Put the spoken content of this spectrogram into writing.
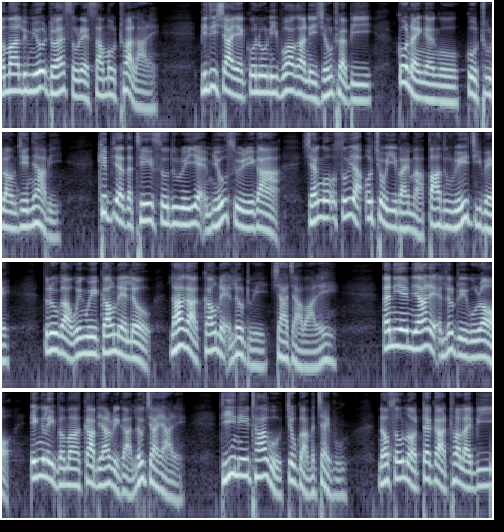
ဗမာလူမျိုးအတွက်ဆိုတဲ့စာမုတ်ထွက်လာတယ်။ ဗြိတိရှရဲ့ကိုလိုနီဘဝကနေရုံးထွက်ပြီးကိုယ့်နိုင်ငံကိုကိုယ်ထူထောင်ခြင်းညပြီ။ခစ်ပြတ်တထေးဆိုသူတွေရဲ့အမျိုးအဆွေတွေကရန်ကုန်အစိုးရအုပ်ချုပ်ရေးပိုင်းမှာပါသူတွေကြီးပဲသူတို့ကဝင်ငွေကောင်းတဲ့အလုပ်လာကကောင်းတဲ့အလုပ်တွေရကြပါတယ်အန်ဒီယများတဲ့အလုပ်တွေကိုတော့အင်္ဂလိပ်ဗမာကပြားတွေကလုပ်ကြရတယ်ဒီအနေအထားကိုကျုပ်ကမကြိုက်ဘူးနောက်ဆုံးတော့တက်ကထွက်လိုက်ပြီး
